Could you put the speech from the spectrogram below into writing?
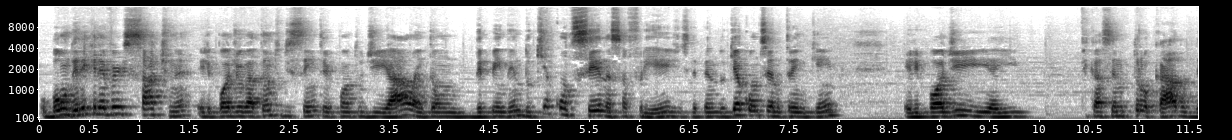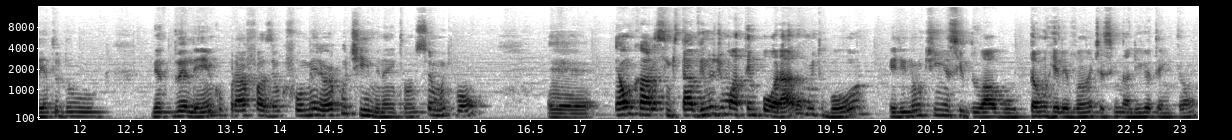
o bom dele é que ele é versátil, né? Ele pode jogar tanto de center quanto de ala, então dependendo do que acontecer nessa free agent, dependendo do que acontecer no training camp, ele pode aí ficar sendo trocado dentro do, dentro do elenco para fazer o que for melhor pro time, né? Então isso é muito bom. É, é um cara assim que tá vindo de uma temporada muito boa. Ele não tinha sido algo tão relevante assim na liga até então.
